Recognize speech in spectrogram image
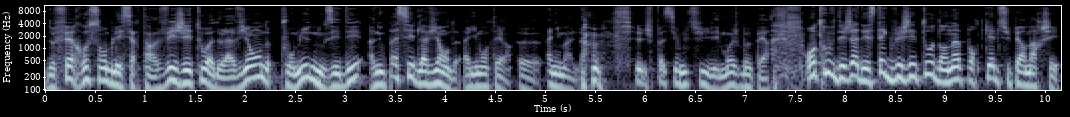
de faire ressembler certains végétaux à de la viande pour mieux nous aider à nous passer de la viande alimentaire, euh, animale. je sais pas si vous me suivez, moi je me perds. On trouve déjà des steaks végétaux dans n'importe quel supermarché.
